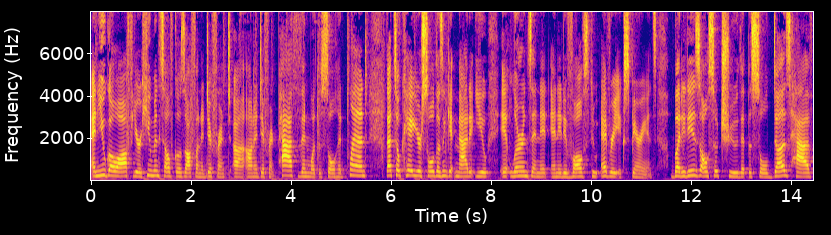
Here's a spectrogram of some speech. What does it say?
and you go off, your human self goes off on a different uh, on a different path than what the soul had planned. That's okay. Your soul doesn't get mad at you. It learns and it and it evolves through every experience. But it is also true that the soul does have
